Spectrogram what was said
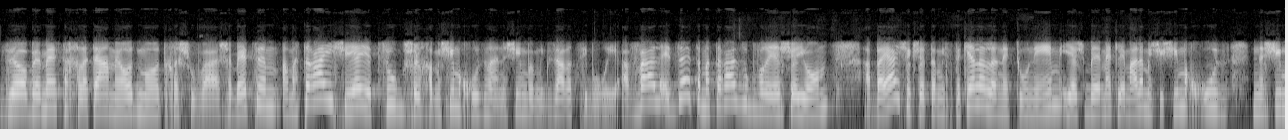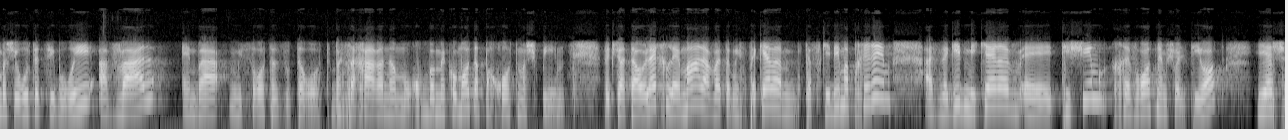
זו באמת החלטה מאוד מאוד חשובה, שבעצם המטרה היא שיהיה ייצוג של 50% מהנשים במגזר הציבורי. אבל את זה, את המטרה הזו כבר יש היום. הבעיה היא שכשאתה מסתכל על הנתונים, יש באמת למעלה מ-60% נשים בשירות הציבורי, אבל הם במשרות הזוטרות, בשכר הנמוך, במקומות הפחות משפיעים. וכשאתה הולך למעלה ואתה מסתכל על התפקידים הבכירים, אז נגיד מקרב אה, 90 חברות ממשלתיות, יש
